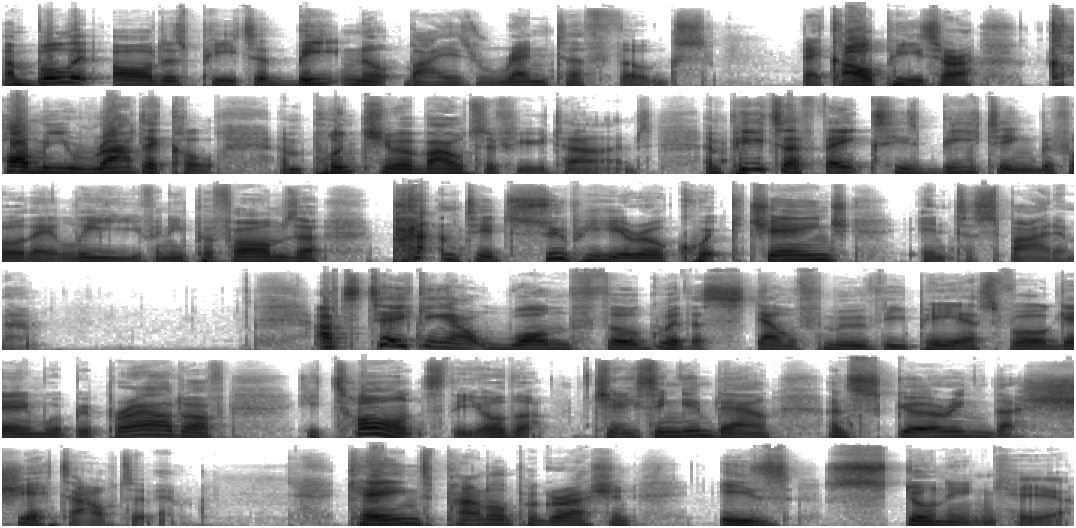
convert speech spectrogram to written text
and Bullit orders Peter beaten up by his renter thugs. They call Peter a commie radical and punch him about a few times. And Peter fakes his beating before they leave, and he performs a patented superhero quick change into Spider Man. After taking out one thug with a stealth move the PS4 game would be proud of, he taunts the other, chasing him down and scurrying the shit out of him. Kane's panel progression is stunning here,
